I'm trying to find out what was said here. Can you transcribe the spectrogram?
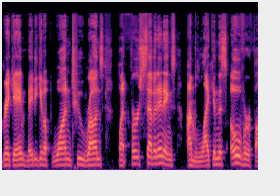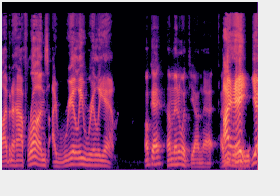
great game. Maybe give up one, two runs, but first seven innings, I'm liking this over five and a half runs. I really, really am. Okay, I'm in with you on that. I, I hey, yeah,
